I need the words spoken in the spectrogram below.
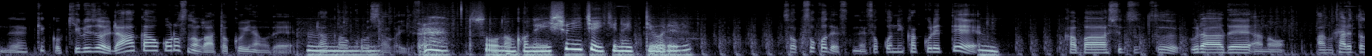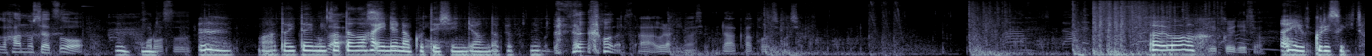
で、結構キルジョイ、ラーカーを殺すのが得意なので、うん。ラーカーを殺した方がいいですね。そうなんかね一緒にいちゃいけないって言われる。そそこですね、そこに隠れて、うん。カバーしつつ、裏であのあのタレットが反応したやつをうんうん殺す。まあ大体味方が入れなくて死んじゃうんだけどね こうなんです。あ、裏来ました。ラーカー殺しましょあ誰だあうわう。ゆっくりですよ。あゆっくりすぎた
